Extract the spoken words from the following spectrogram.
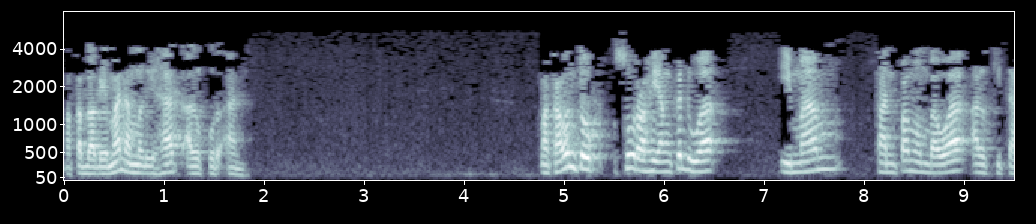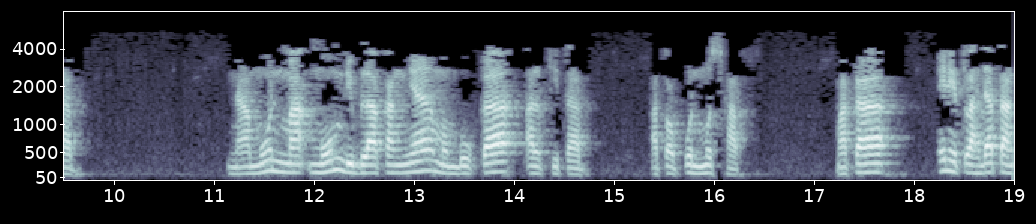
Maka bagaimana melihat Al-Quran? Maka untuk surah yang kedua, imam tanpa membawa Alkitab. Namun makmum di belakangnya membuka Alkitab ataupun mushaf. Maka ini telah datang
